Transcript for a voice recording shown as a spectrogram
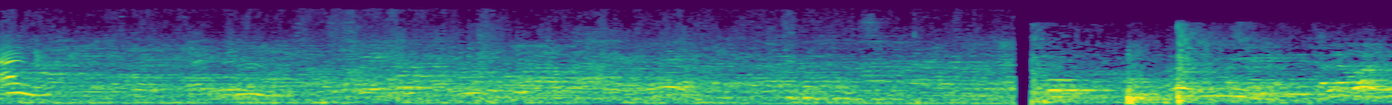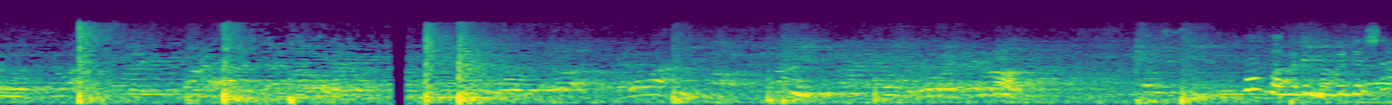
Ali? Oh, siya.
